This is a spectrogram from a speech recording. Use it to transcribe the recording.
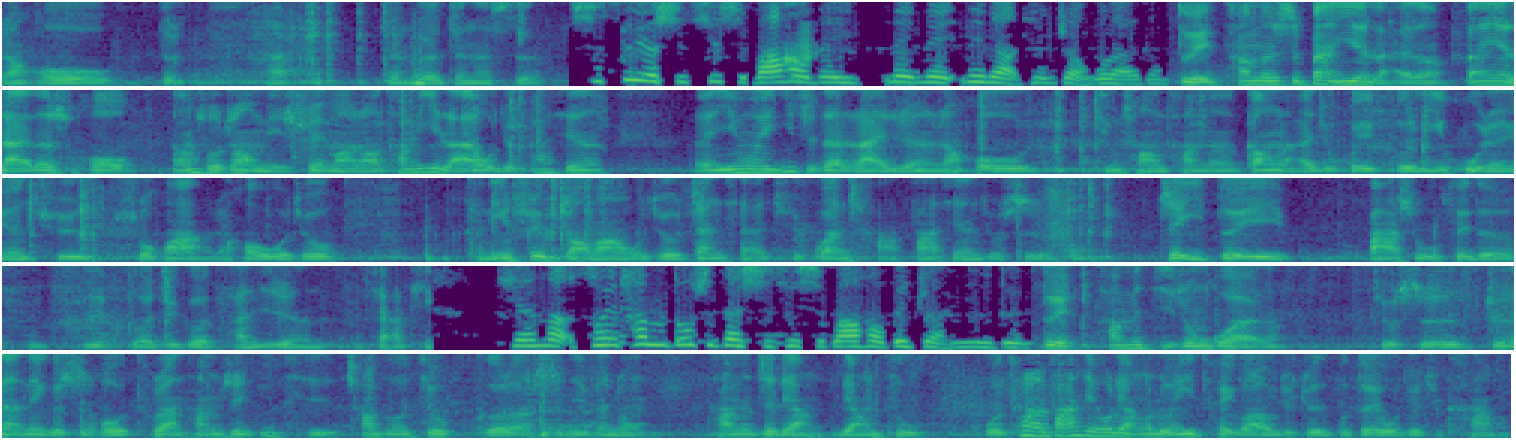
然后就，唉，整个真的是。是四月十七、十八号那那那那两天转过来的。对他们是半夜来的，半夜来的时候，当时我正好没睡嘛，然后他们一来我就发现，呃，因为一直在来人，然后经常他们刚来就会和医护人员去说话，然后我就。肯定睡不着嘛，我就站起来去观察，发现就是这一对八十五岁的夫妻和这个残疾人家庭。天呐，所以他们都是在十七、十八号被转运的，对吗？对他们集中过来的，就是就在那个时候，突然他们是一起，差不多就隔了十几分钟，他们这两两组，我突然发现有两个轮椅推过来，我就觉得不对，我就去看了。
